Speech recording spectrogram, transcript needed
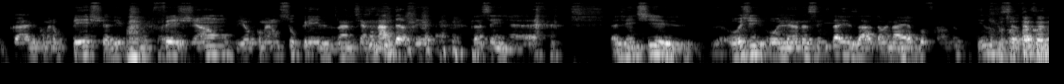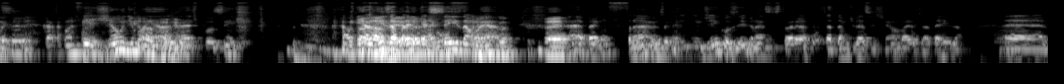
o cara ali comendo peixe ali com feijão e eu comendo uns sucrilhos, né? Não tinha nada a ver. Então, assim, é, a gente, hoje, olhando assim, a gente dá risada, então, na época eu falo, meu Deus do céu, tá o cara tá comendo feijão de manhã, né? Tipo assim... Alguém avisa pra ele né? que é um seis da manhã. É. É, pega um frango. Um, dia, inclusive, né? Essa história, se a Tami estiver assistindo, ela vai dar até risar. É,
